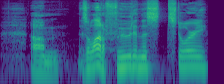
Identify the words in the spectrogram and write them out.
Um, there's a lot of food in this story.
